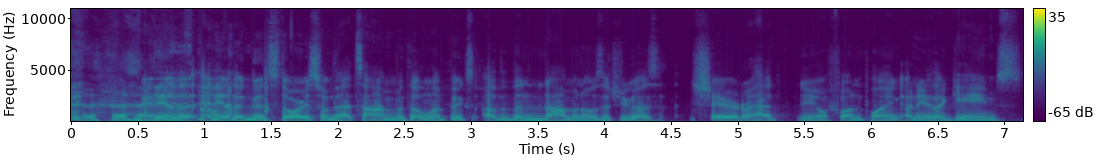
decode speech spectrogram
Any other any other good stories from that time with the Olympics other than the dominoes that you guys shared or had you know fun playing? Any other games?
